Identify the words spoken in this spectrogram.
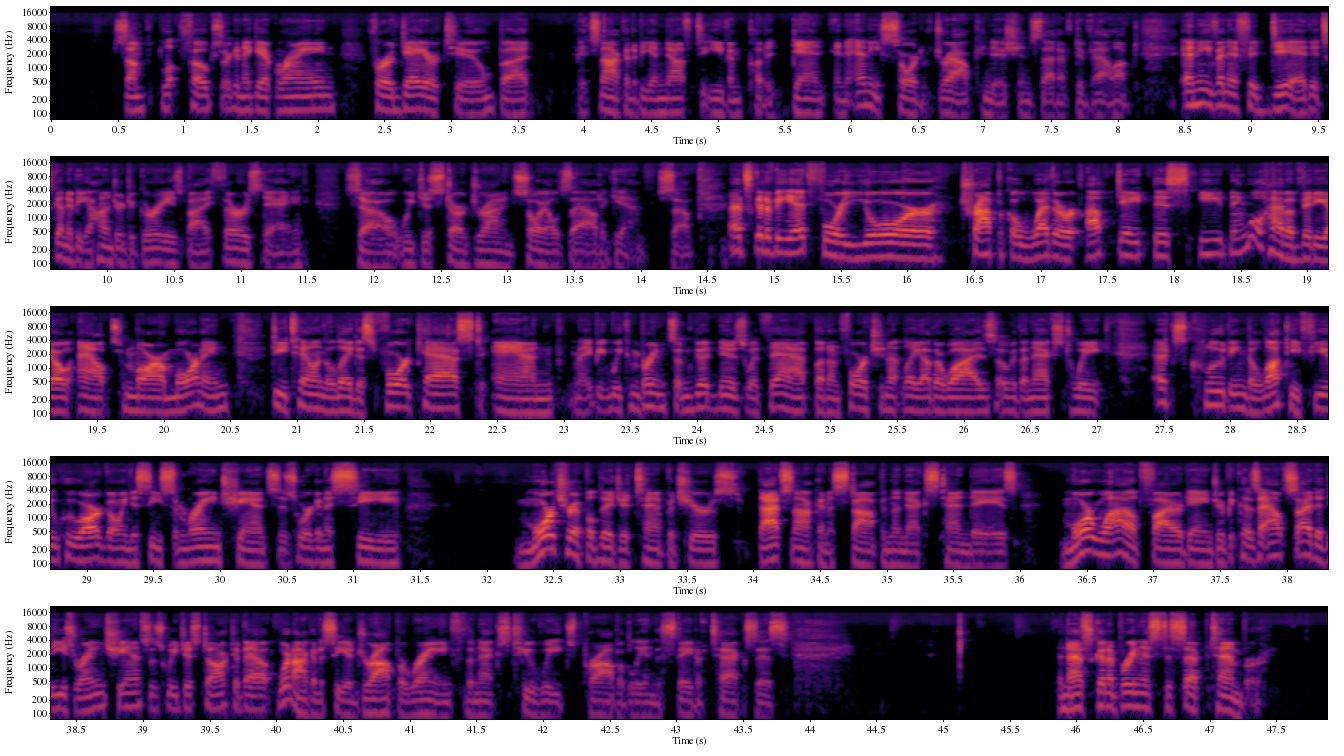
Some folks are going to get rain for a day or two, but it's not going to be enough to even put a dent in any sort of drought conditions that have developed. And even if it did, it's going to be 100 degrees by Thursday. So we just start drying soils out again. So that's going to be it for your tropical weather update this evening. We'll have a video out tomorrow morning detailing the latest forecast, and maybe we can bring some good news with that. But unfortunately, otherwise, over the next week, excluding the lucky few who are going to see some rain chances, we're going to see more triple digit temperatures. That's not going to stop in the next 10 days. More wildfire danger because outside of these rain chances we just talked about, we're not going to see a drop of rain for the next two weeks, probably in the state of Texas. And that's going to bring us to September.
